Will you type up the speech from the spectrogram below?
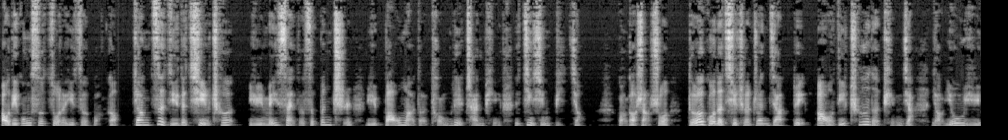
奥迪公司做了一则广告，将自己的汽车与梅赛德斯奔驰与宝马的同类产品进行比较。广告上说，德国的汽车专家对奥迪车的评价要优于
